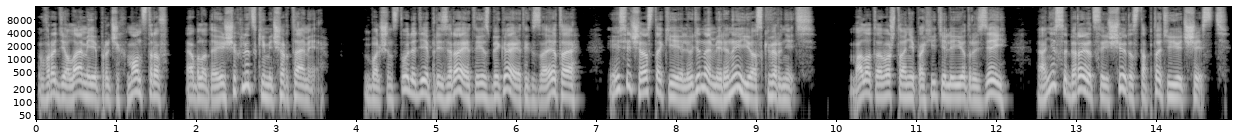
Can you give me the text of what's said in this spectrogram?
вроде ламии и прочих монстров, обладающих людскими чертами. Большинство людей презирает и избегает их за это, и сейчас такие люди намерены её осквернить. Мало того, что они похитили её друзей, они собираются ещё и растоптать её честь.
